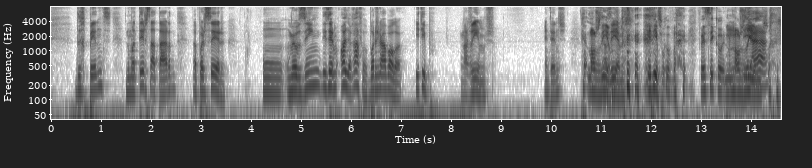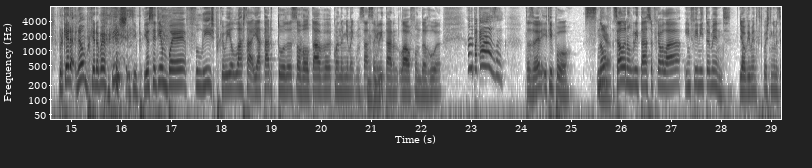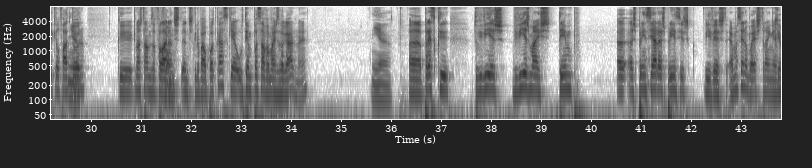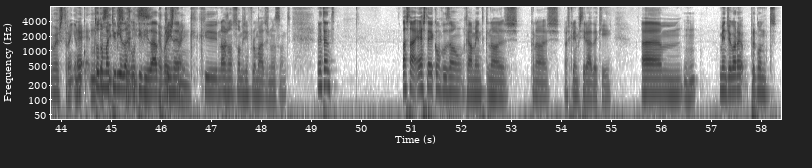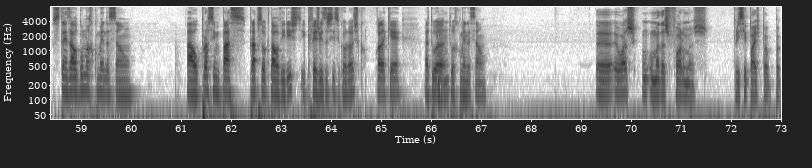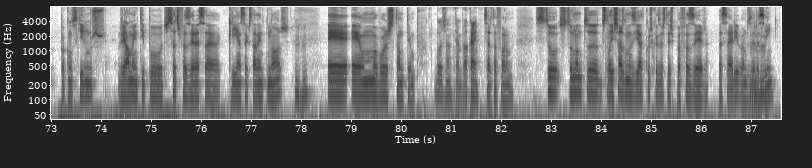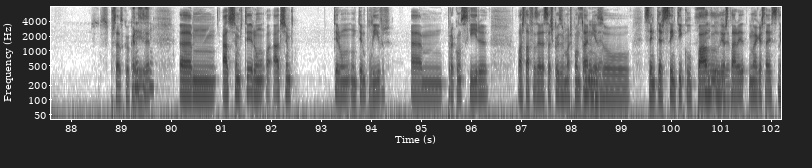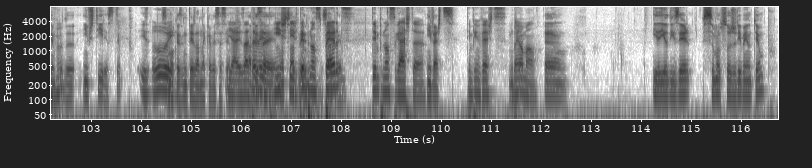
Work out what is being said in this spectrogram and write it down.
de repente, numa terça à tarde, aparecer um, o meu vizinho dizer-me: Olha, Rafa, bora jogar a bola. E tipo, nós íamos. Entendes? Nós Nós íamos. íamos. E tipo, Desculpa, foi assim que eu- nós Yeah. íamos. Porque era, não, porque era bem fixe. E, tipo, eu sentia-me bem feliz porque eu ia lá está, ia a tarde toda, só voltava quando a minha mãe começasse a Uhum. gritar lá ao fundo da rua: anda para casa! Estás a ver? E tipo, se, não, Yeah. se ela não gritasse, eu ficava lá infinitamente. E obviamente que depois tínhamos aquele fator Yeah. que, que nós estávamos a falar Fome. antes, antes de gravar o podcast, que é o tempo passava mais devagar, não é? Yeah. Ah, parece que tu vivias, vivias mais tempo a, a experienciar as experiências que viveste. É uma cena bem estranha. Que é bem estranho. É, não- é não toda uma teoria da relatividade É que, que- nós não somos informados no assunto. No entanto, lá está, esta é a conclusão realmente que nós, que nós, nós queremos tirar daqui. Ahm, Uhum. Mendes, agora pergunto se tens alguma recomendação ao próximo passo para a pessoa que está a ouvir isto e que fez o exercício connosco. Qual é que é a tua, Uhum. tua recomendação? Uh, eu acho que um- uma das formas principais para para- para conseguirmos realmente tipo, satisfazer essa criança que está dentro de nós é, é uma boa gestão de tempo, Boa já no tempo. Ok. de certa forma. Se tu, se tu não te desleixares demasiado com as coisas que tens para fazer a sério, vamos dizer Uhum. assim, se percebes o que eu quero Sim, dizer, sim. um, há de sempre ter um, há de sempre ter um, um tempo livre um, para conseguir lá está fazer essas coisas mais espontâneas dúvida. ou sem ter se sentir Sem culpado de gastar não é gastar esse tempo Uhum. de investir esse tempo Is- isso é uma coisa que me tens dado na cabeça sempre Yeah, exatamente. é, Investir. aprende, tempo não se perde, tempo não se gasta. investe-se Tempo investe-se, Muito bem, ou bem. mal. Um, e daí eu dizer se uma pessoa gerir bem o tempo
